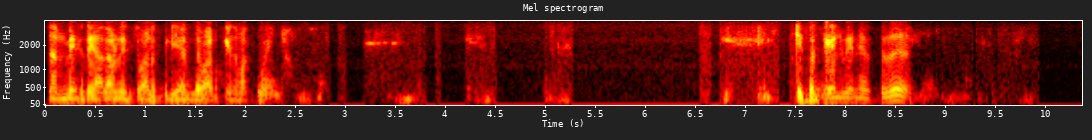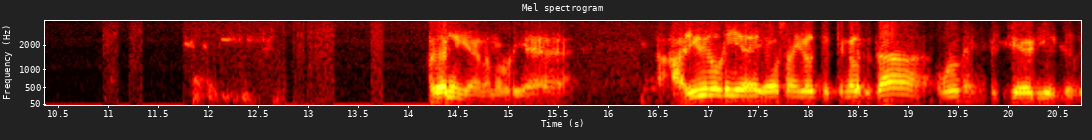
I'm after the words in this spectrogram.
நன்மைகளை அரவணைத்து வாழக்கூடிய அந்த வாழ்க்கை நமக்கு வேண்டும். இப்ப கேள்வி என்ன இருக்குது? அதங்க நம்மளுடைய அறிவினுடைய யோசனைகள் திட்டங்களுக்கு தான் உள்ள தேடி இருக்குது.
